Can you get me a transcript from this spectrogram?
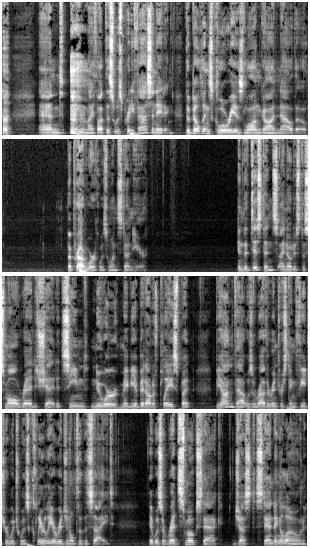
and I thought this was pretty fascinating. The building's glory is long gone now, though. But proud work was once done here. In the distance, I noticed a small red shed. It seemed newer, maybe a bit out of place, but beyond that was a rather interesting feature which was clearly original to the site. It was a red smokestack, just standing alone,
